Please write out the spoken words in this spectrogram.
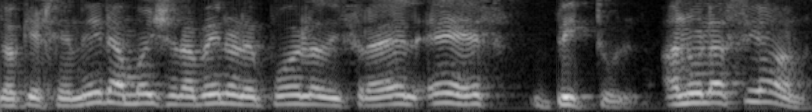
lo que genera Moshe Rabbeinu en el pueblo de Israel es bitul, anulación.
